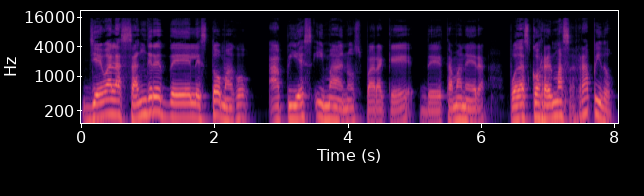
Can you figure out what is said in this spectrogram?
Lleva la sangre del estómago a pies y manos para que de esta manera puedas correr más rápido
